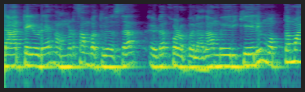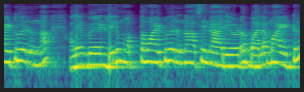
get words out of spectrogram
ഡാറ്റയുടെ നമ്മുടെ സമ്പദ് വ്യവസ്ഥയുടെ കുഴപ്പമില്ല. അത് അമേരിക്കയിൽ മൊത്തമായിട്ട് വരുന്ന അല്ലെങ്കിൽ വേൾഡിൽ മൊത്തമായിട്ട് വരുന്ന ആ സിനാരിയോയുടെ ബലമായിട്ട്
